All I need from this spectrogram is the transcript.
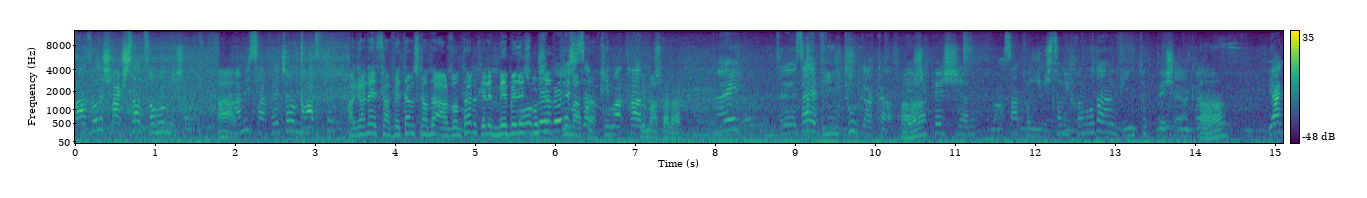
1600 сомон мешавад А. ҳамин сафедчам ҳаст агар не сафедтарш камтар арзонтар хеле мебелеш боша қимата қиматтар қиматтара Най трезаи винтурк ака Аҳа. пеши пеш яъни мақсад тоҷикистони хонуда ҳамин винтурк пеша Аҳа. ака як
